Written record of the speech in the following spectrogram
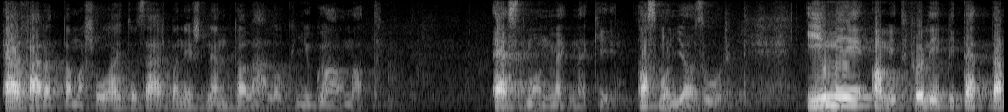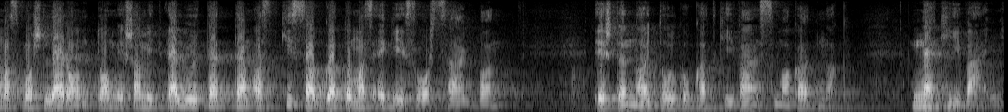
Elfáradtam a sóhajtozásban, és nem találok nyugalmat. Ezt mond meg neki. Azt mondja az Úr. Ímé, amit fölépítettem, azt most lerontom, és amit elültettem, azt kiszaggatom az egész országban. És te nagy dolgokat kívánsz magadnak? Ne kívánj!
